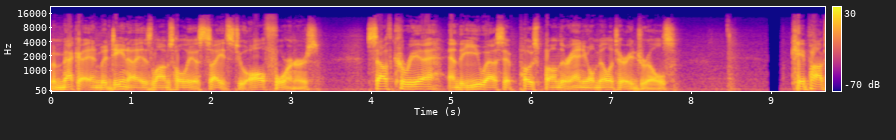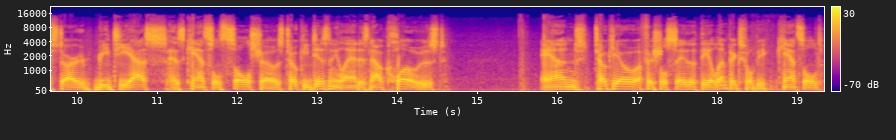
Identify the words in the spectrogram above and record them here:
Mecca and Medina, Islam's holiest sites, to all foreigners. South Korea and the U.S. have postponed their annual military drills. K-pop star BTS has canceled Seoul shows. Tokyo Disneyland is now closed. And Tokyo officials say that the Olympics will be canceled,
